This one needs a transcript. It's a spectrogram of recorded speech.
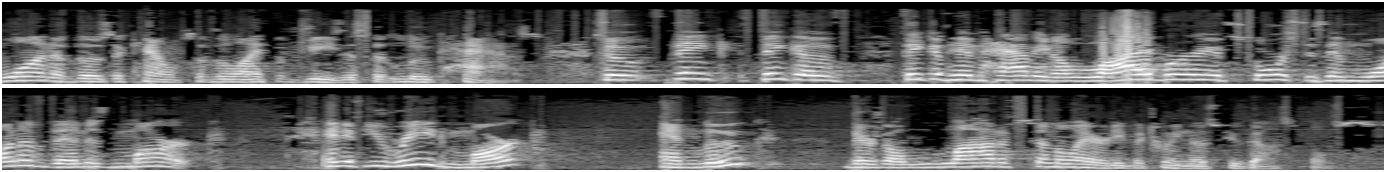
one of those accounts of the life of Jesus that Luke has. So think, think, of, think of him having a library of sources, and one of them is Mark. And if you read Mark and Luke, there's a lot of similarity between those two Gospels.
